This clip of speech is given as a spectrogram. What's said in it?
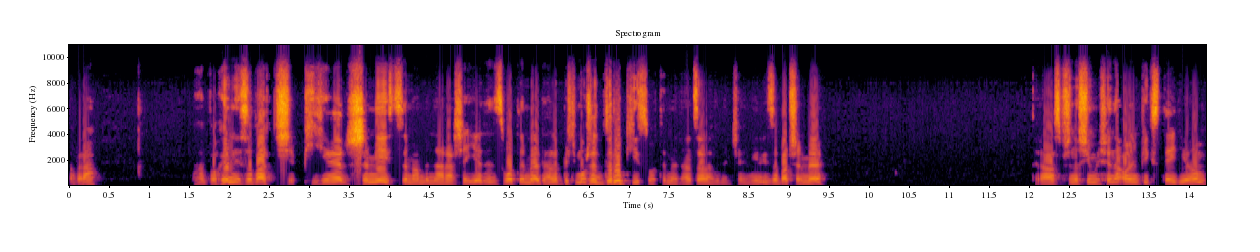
Dobra. A pochylnie zobaczcie. Pierwsze miejsce mamy na razie. Jeden złoty medal. Być może drugi złoty medal zaraz będziemy mieli. Zobaczymy. Teraz przenosimy się na Olympic Stadium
